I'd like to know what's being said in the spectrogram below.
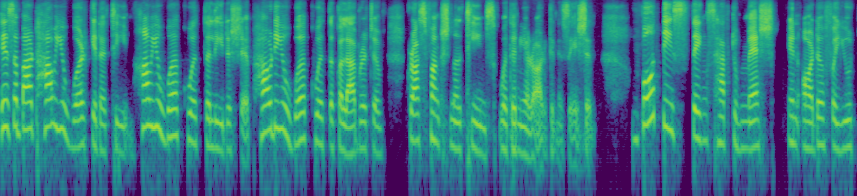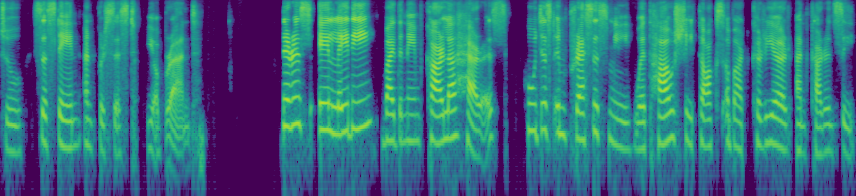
is about how you work in a team, how you work with the leadership, how do you work with the collaborative cross functional teams within your organization. Both these things have to mesh in order for you to sustain and persist your brand. There is a lady by the name Carla Harris who just impresses me with how she talks about career and currency.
